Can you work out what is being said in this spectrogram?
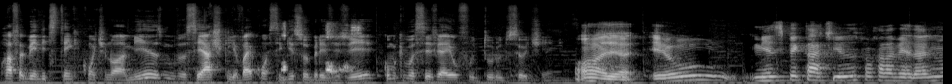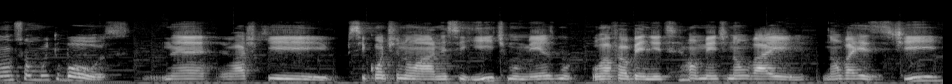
O Rafa Benítez tem que continuar mesmo? Você acha que ele vai conseguir sobreviver? Como que você vê aí o futuro do seu time? Olha, eu minhas expectativas, para falar a verdade, não são muito boas né? Eu acho que se continuar nesse ritmo mesmo, o Rafael Benítez realmente não vai não vai resistir,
